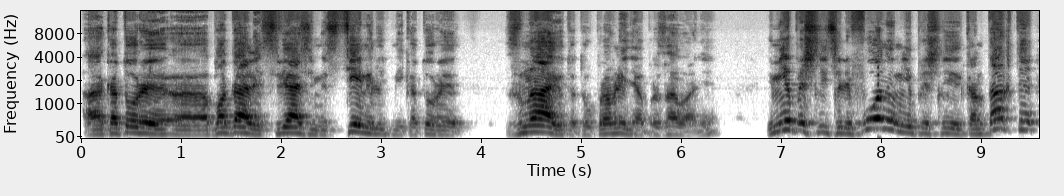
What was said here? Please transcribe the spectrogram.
а, которые э, обладали связями с теми людьми, которые знают это управление образования. И мне пришли телефоны, мне пришли контакты,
